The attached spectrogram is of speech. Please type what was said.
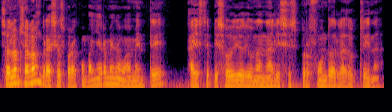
Shalom, shalom, gracias por acompañarme nuevamente a este episodio de un análisis profundo de la doctrina.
